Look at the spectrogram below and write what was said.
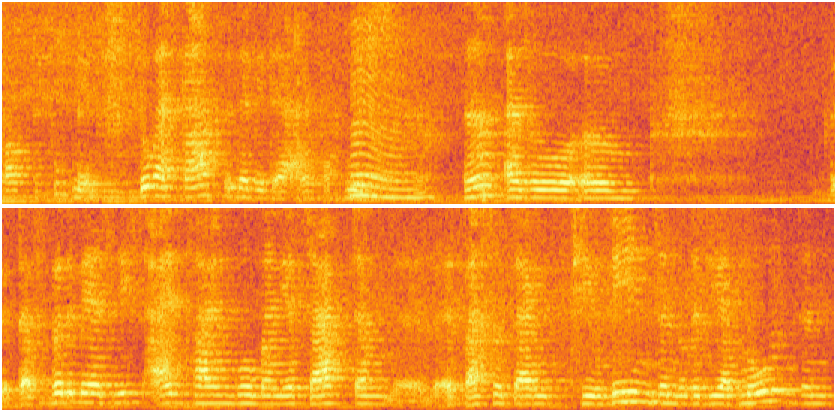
darauf Bezug nehmen. Sowas gab es in der DDR einfach nicht. Mhm. Ne? Also ähm, da würde mir jetzt nichts einfallen, wo man jetzt sagt, dann, äh, was sozusagen Theorien sind oder Diagnosen sind,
